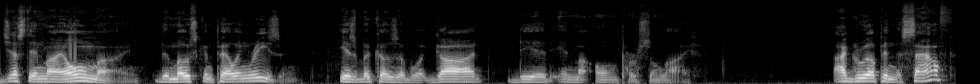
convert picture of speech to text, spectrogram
just in my own mind, the most compelling reason is because of what God did in my own personal life. I grew up in the South,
